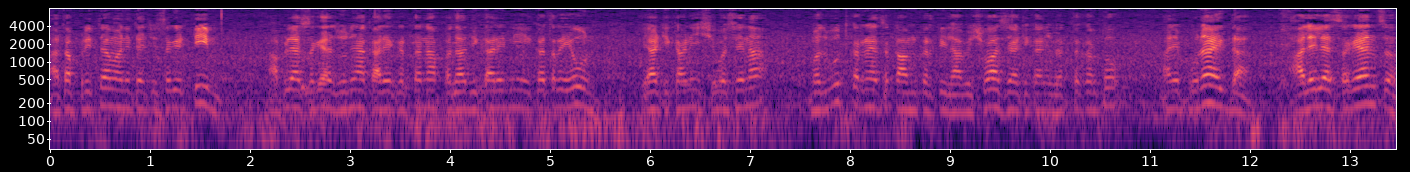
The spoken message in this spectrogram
आता प्रीतम आणि त्याची सगळी टीम आपल्या सगळ्या जुन्या कार्यकर्त्यांना पदाधिकाऱ्यांनी एकत्र येऊन या ठिकाणी शिवसेना मजबूत करण्याचं काम करतील हा विश्वास या ठिकाणी व्यक्त करतो आणि पुन्हा एकदा आलेल्या सगळ्यांचं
